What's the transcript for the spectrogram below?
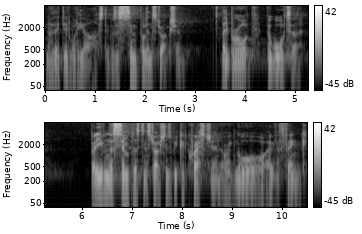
No, they did what he asked. It was a simple instruction. They brought the water. But even the simplest instructions we could question or ignore or overthink.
